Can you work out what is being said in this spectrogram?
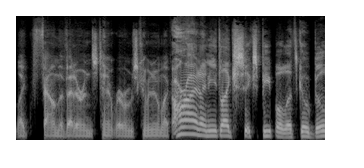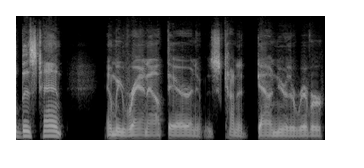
like found the veterans tent where everyone was coming in. I'm like, all right, I need like six people. Let's go build this tent. And we ran out there and it was kind of down near the river.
